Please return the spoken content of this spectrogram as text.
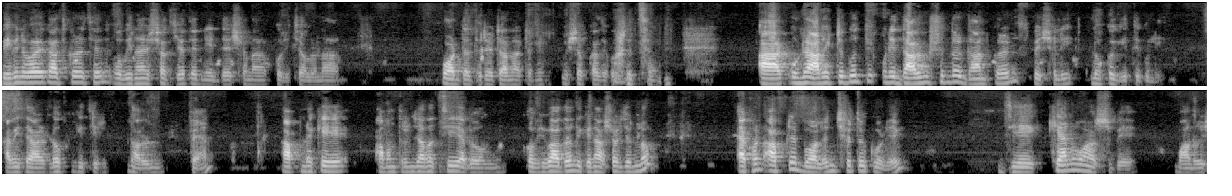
বিভিন্নভাবে কাজ করেছেন, অভিনয়ের সাথে সাথে নির্দেশনা, পরিচালনা, পর্দা ধরে টানাটানি ওইসব কাজ করেছেন। আর উনি আরেকটা গুণ, উনি দারুণ সুন্দর গান করেন, স্পেশালি লোকগীতিগুলি। আমি তার লোকগীতির দারুণ ফ্যান। আপনাকে আমন্ত্রণ জানাচ্ছি এবং অভিবাদন এখানে আসার জন্য। এখন আপনি বলেন ছোট করে যে কেন আসবে মানুষ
